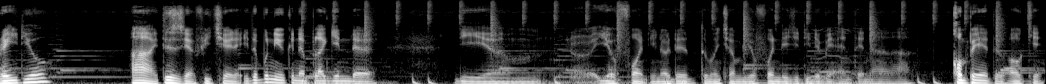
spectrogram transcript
Radio? Ah itu saja feature dia. Itu pun you kena plug in the The um, Earphone In order to macam Earphone dia jadi punya antenna lah. Compare tu okay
